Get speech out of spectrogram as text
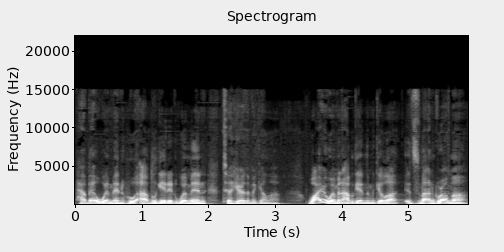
How about women? Who obligated women to hear the Megillah? Why are women obligated the Megillah? It's man grama.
